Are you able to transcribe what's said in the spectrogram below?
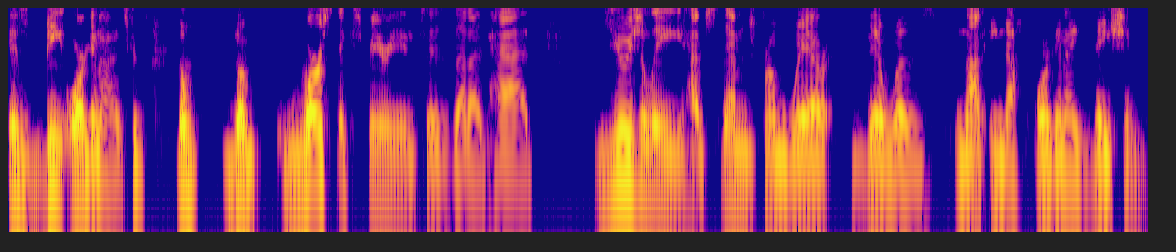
is be organized. Because the the worst experiences that I've had usually have stemmed from where there was not enough organization.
